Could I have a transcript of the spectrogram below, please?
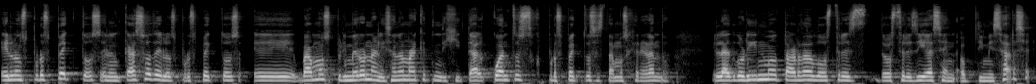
en los prospectos, en el caso de los prospectos, eh, vamos primero analizando el marketing digital, cuántos prospectos estamos generando. El algoritmo tarda dos tres, dos, tres días en optimizarse,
